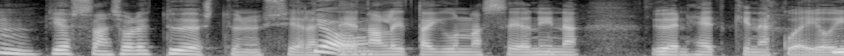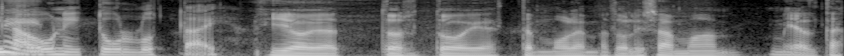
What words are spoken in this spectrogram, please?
Mm, jossain se oli työstynyt siellä Joo. teidän alitajunnassa ja niinä yön hetkinä, kun ei ole niin. ihan uni tullut. Tai... Joo, ja tos, toi, että molemmat oli samaa mieltä,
